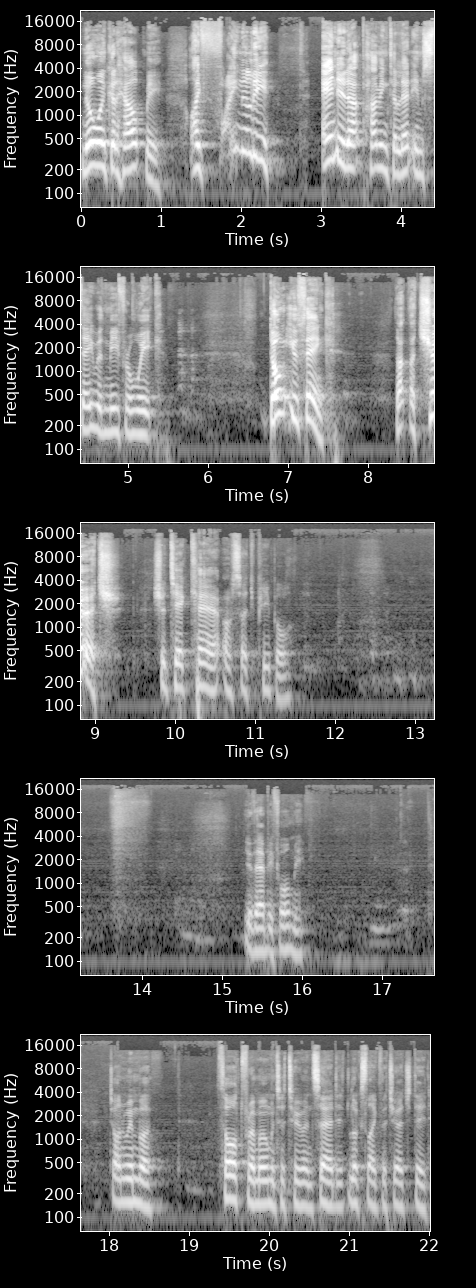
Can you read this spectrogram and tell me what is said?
No one could help me. I finally ended up having to let him stay with me for a week. Don't you think that the church should take care of such people. You're there before me. John Wimber thought for a moment or two and said, It looks like the church did.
